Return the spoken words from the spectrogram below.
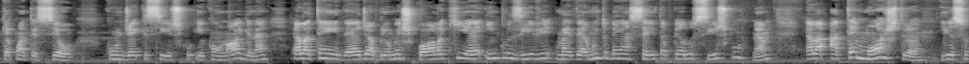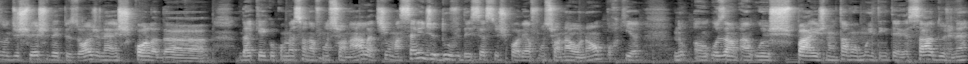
que aconteceu com Jake Cisco e com Nog, né? Ela tem a ideia de abrir uma escola que é, inclusive, uma ideia muito bem aceita pelo Cisco, né? Ela até mostra isso no desfecho do episódio, né? A escola da, da Keiko começando a funcionar. Ela tinha uma série de dúvidas se essa escola ia funcionar ou não, porque no, os, os pais não estavam muito interessados, né?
